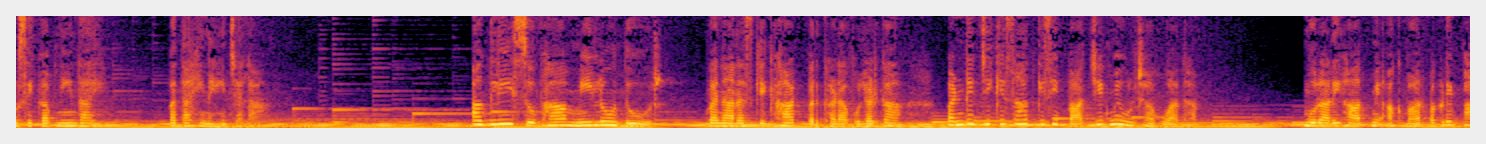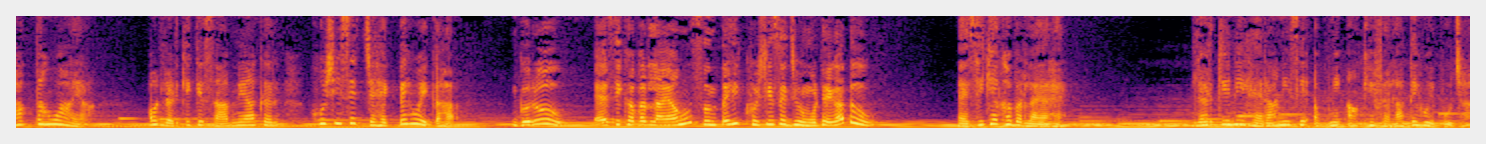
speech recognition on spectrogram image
उसे कब नींद आई, पता ही नहीं चला। अगली सुबह मीलों दूर, बनारस के घाट पर खड़ा वो लड़का पंडित जी के साथ किसी बातचीत में उलझा हुआ था। मुरारी हाथ में अखबार पकड़े भागता हुआ आया और लड़के के सामने आकर खुशी से चहकते हुए कहा, गुरु, ऐसी खबर लाया हूँ, सुनते ही खुशी से झूम उठेगा तू। ऐसी क्या खबर लाया है? लड़के ने हैरानी से अपनी आँखें फैलाते हुए पूछा,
